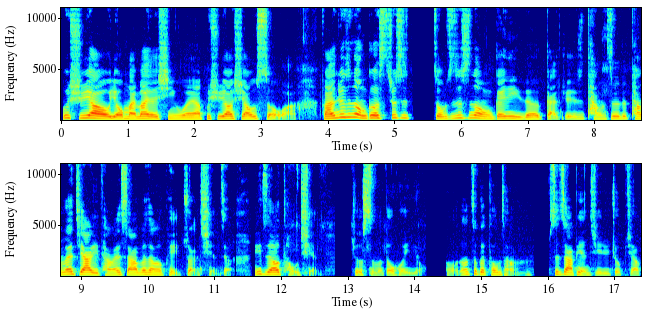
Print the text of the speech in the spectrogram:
不需要有买卖的行为啊，不需要销售啊，反正就是那种个就是。总之就是那种给你的感觉，就是躺着躺在家里，躺在沙发上都可以赚钱，这样你只要投钱，就什么都会有哦。那这个通常是诈骗的几率就比较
